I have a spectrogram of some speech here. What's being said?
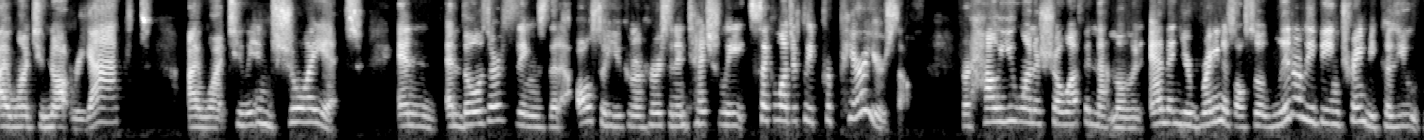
I want to not react. I want to enjoy it. And and those are things that also you can rehearse and intentionally psychologically prepare yourself for how you want to show up in that moment. And then your brain is also literally being trained because you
